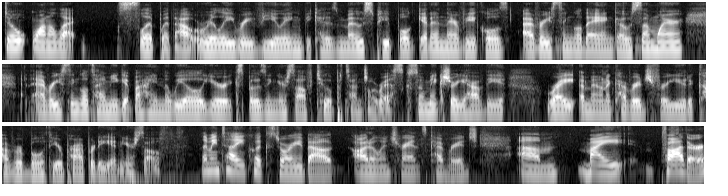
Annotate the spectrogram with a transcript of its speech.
don't want to let slip without really reviewing because most people get in their vehicles every single day and go somewhere. And every single time you get behind the wheel you're exposing yourself to a potential risk. So make sure you have the right amount of coverage for you to cover both your property and yourself let me tell you a quick story about auto insurance coverage. Um, my father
